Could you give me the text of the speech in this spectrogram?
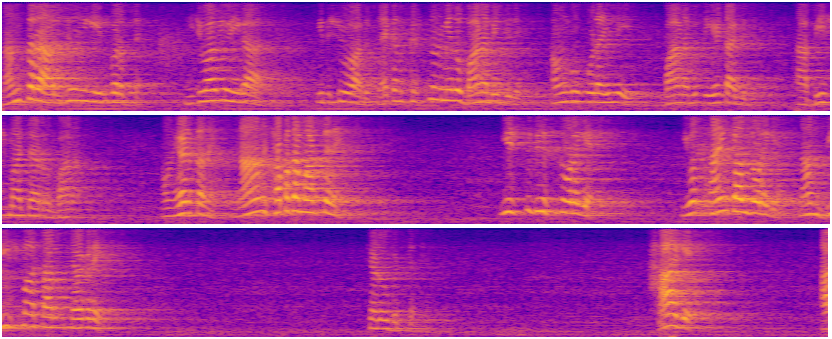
ನಂತರ ಅರ್ಜುನನಿಗೆ ಇದು ಬರುತ್ತೆ. ನಿಜವಾಗಿಯೂ ಈಗ ಇದು ಶುರುವಾಗುತ್ತೆ. ಯಾಕಂದ್ರೆ ಕೃಷ್ಣನ ಮೇಲೂ ಬಾಣ ಬಿದ್ದಿದೆ. ಅವನಿಗೂ ಕೂಡ ಇಲ್ಲಿ ಬಾಣ ಬಿದ್ದು ಏಟಾಗಿದೆ. ಆ ಭೀಷ್ಮಾಚಾರ್ಯರು ಬಾಣ. ಅವನು ಹೇಳ್ತಾನೆ, ನಾನು ಶಪಥ ಮಾಡ್ತೇನೆ. ಇಷ್ಟು ದಿವಸದೊಳಗೆ, ಇವತ್ತು ಸಾಯಂಕಾಲದೊಳಗೆ ನಾನು ಭೀಷ್ಮಾಚಾರ್ಯ ಕೆಳಗಡೆ ಕೆಡವು ಬಿಡ್ತೇನೆ. ಹಾಗೆ ಆ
